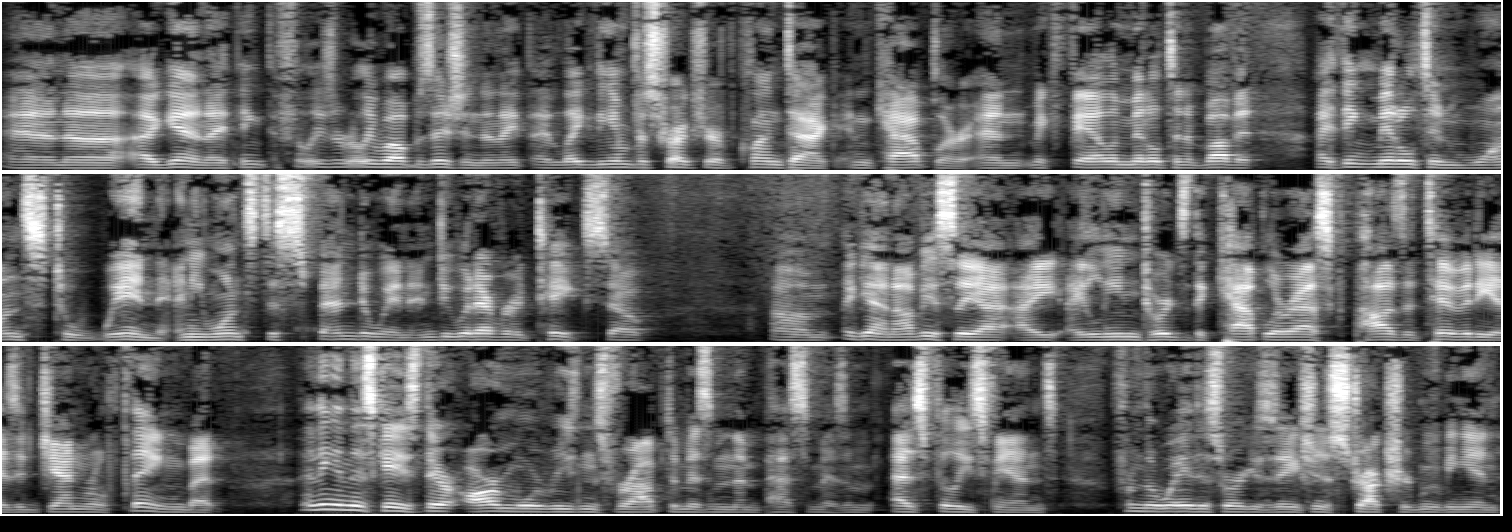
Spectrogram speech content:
And uh, again, I think the Phillies are really well positioned, and I, I like the infrastructure of Klentak and Kapler and MacPhail and Middleton above it. I think Middleton wants to win, and he wants to spend to win and do whatever it takes. So, um, again, obviously, I, I, I lean towards the Kapler esque positivity as a general thing, but I think in this case, there are more reasons for optimism than pessimism as Phillies fans from the way this organization is structured moving in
